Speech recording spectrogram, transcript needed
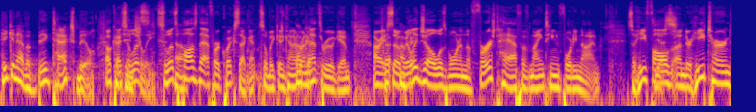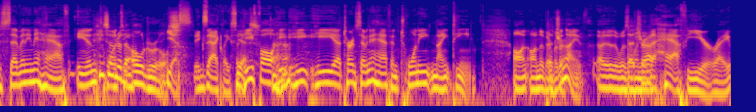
he can have a big tax bill. Okay, so let's so let's pause that for a quick second so we can kind of run that through again. All right, so okay. Billy Joel was born in the first half of 1949. So he falls Yes. under he turned 70 and a half in He's 20 under the old rules. Yes, exactly. So Yes. he fall Uh-huh. he he he uh, turned 70 and a half in 2019 on, on November That's the right. 9th. Uh, it was That's when right. the half year, right?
